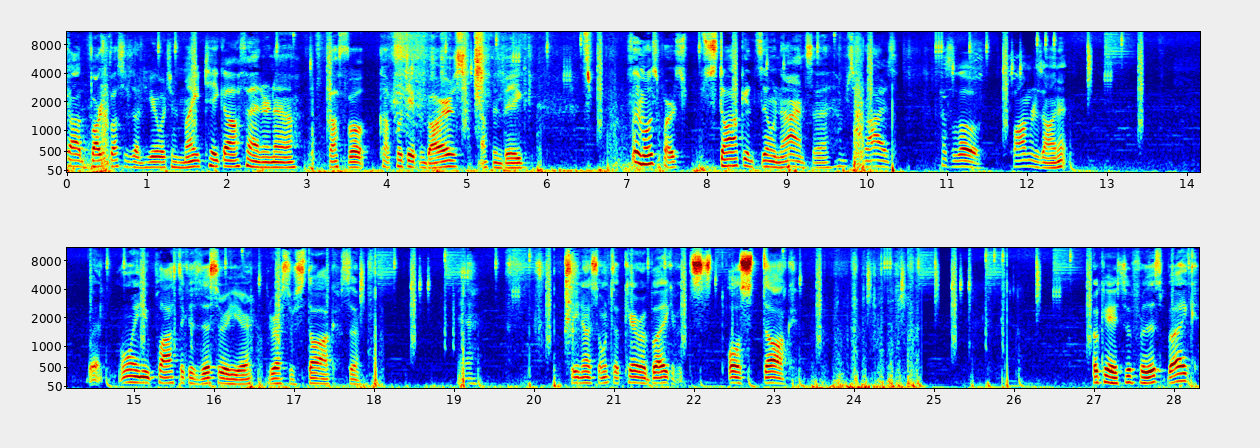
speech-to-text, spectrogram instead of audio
Got bark busters on here, which I might take off. I don't know. Got full, got full tape and bars. Nothing big. For the most part, stock in zone 9, so I'm surprised. Has a little kilometers on it. But only new plastic is this right here. The rest are stock, so yeah. So you know, someone took care of a bike if it's all stock. Okay, so for this bike,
